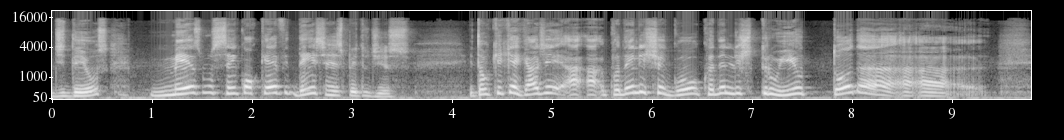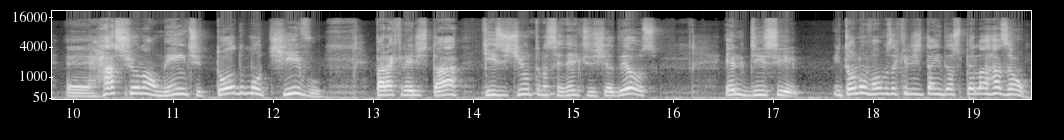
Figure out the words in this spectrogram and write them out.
de Deus, mesmo sem qualquer evidência a respeito disso. Então, o Kierkegaard, a, a, quando ele chegou, quando ele destruiu toda a, a é, racionalmente todo motivo para acreditar que existia um transcendente, que existia Deus, ele disse: então não vamos acreditar em Deus pela razão,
